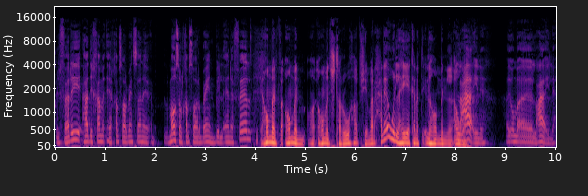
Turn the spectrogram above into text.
بالفريق هذه خم... آه، 45 سنة الموسم ال 45 بالان اف ال هم هم هم اشتروها بشي مرحلة ولا هي كانت لهم من الأول؟ العائلة. هي هم آه، العائلة.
